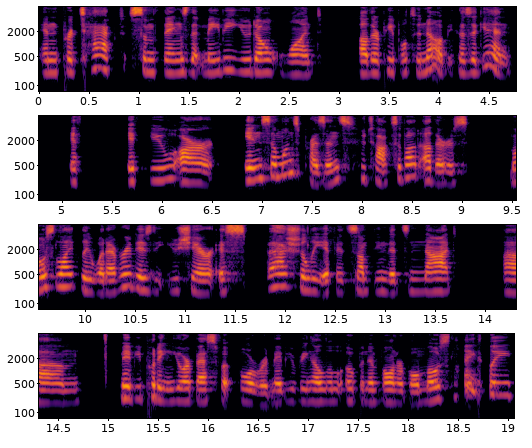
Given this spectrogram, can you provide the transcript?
and protect some things that maybe you don't want other people to know because again, if if you are in someone's presence who talks about others, most likely whatever it is that you share, especially if it's something that's not um, maybe putting your best foot forward, maybe you're being a little open and vulnerable, most likely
